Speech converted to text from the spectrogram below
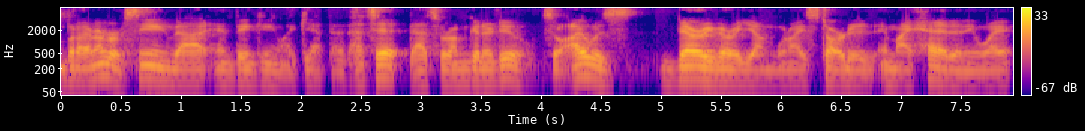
but I remember seeing that and thinking, like, yeah, that, that's it. That's what I'm gonna do. So I was very, very young when I started in my head, anyway.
